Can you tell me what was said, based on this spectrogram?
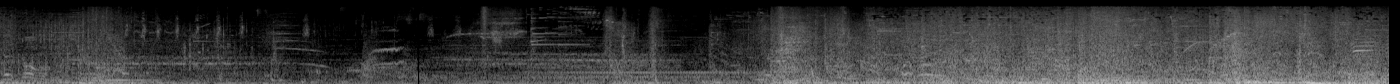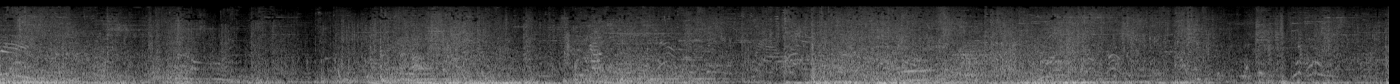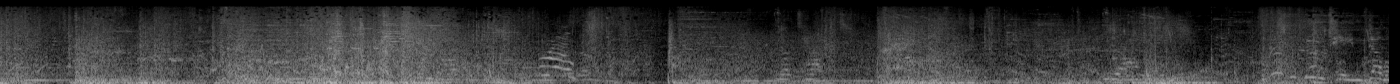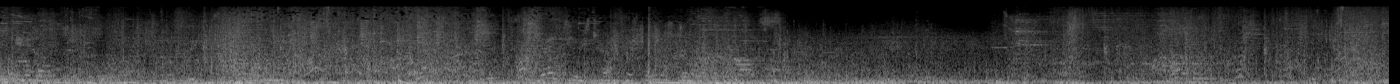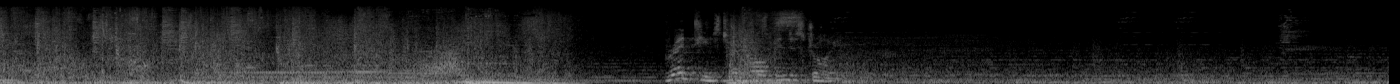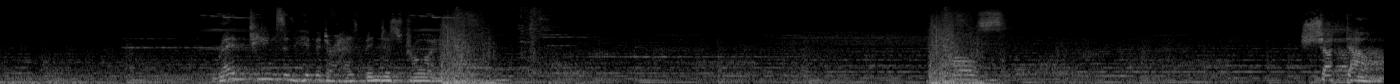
Стрелкову. Red Team's turret has been destroyed. Red Team's inhibitor has been destroyed. Pulse. Shut down.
